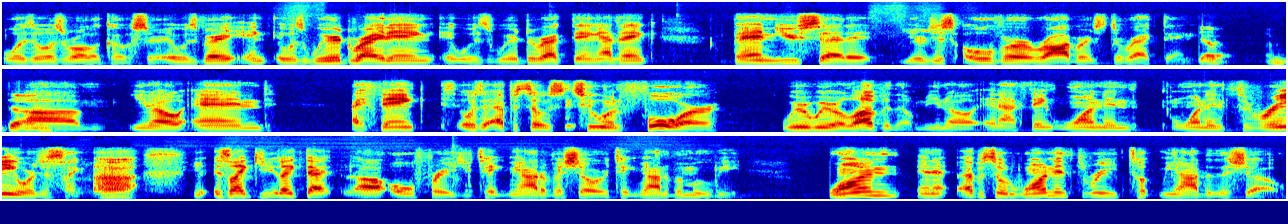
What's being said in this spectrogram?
was it was roller coaster. It was very it was weird writing. It was weird directing. I think Ben, you said it. You're just over Robert's directing. Yep, I'm done. Um, you know, and I think it was episodes two and four we we were loving them, you know. And I think one and one and three were just like, uh it's like you like that uh, old phrase, you take me out of a show or take me out of a movie. One in episode one and three took me out of the show.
